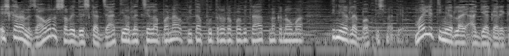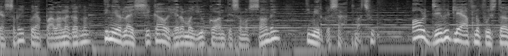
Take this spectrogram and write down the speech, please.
यसकारण जाओ र सबै देशका जातिहरूलाई चेला बनाऊ पिता पुत्र र पवित्र आत्माको नाउँमा तिनीहरूलाई बत्तिसमा दियो मैले तिमीहरूलाई आज्ञा गरेका सबै कुरा पालना गर्न तिनीहरूलाई सिकाओ हेर म युगको अन्त्यसम्म सधैँ तिमीहरूको साथमा छु। पल डेभिडले आफ्नो पुस्तक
